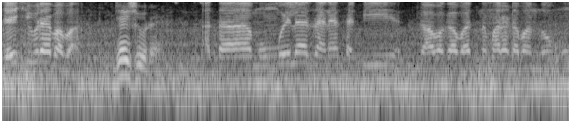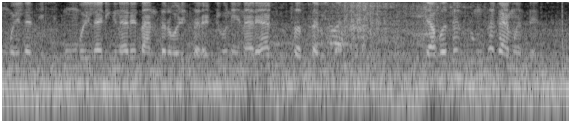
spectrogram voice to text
जय शिवराय बाबा. जय शिवराय. आता मुंबईला जाण्यासाठी गावागावातनं मराठा बांधव मुंबईला दिश मुंबईला निघणारे आंतरवाडी सराटीहून येणाऱ्या सत्तावीस त्याबद्दल तुमचं काय मत आहे?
